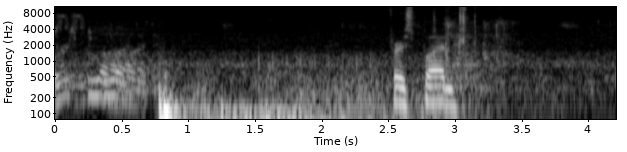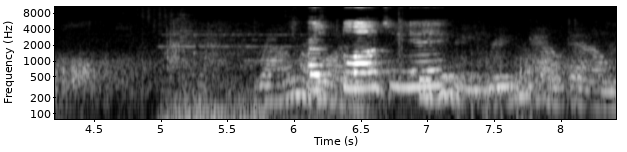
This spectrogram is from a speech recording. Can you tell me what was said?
First blood. First blood. Round Press one. blood, yeah. Ring countdown.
